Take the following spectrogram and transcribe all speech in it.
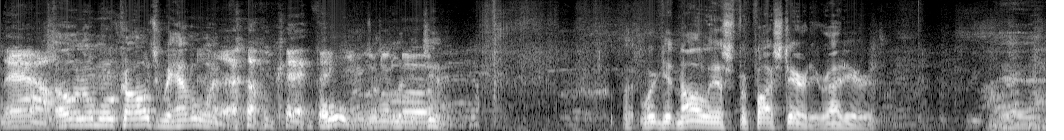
Now. Oh, no more calls. We have a winner. Okay. Oh, you. look, look at Jimmy. But We're getting all this for posterity right here. Yeah.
